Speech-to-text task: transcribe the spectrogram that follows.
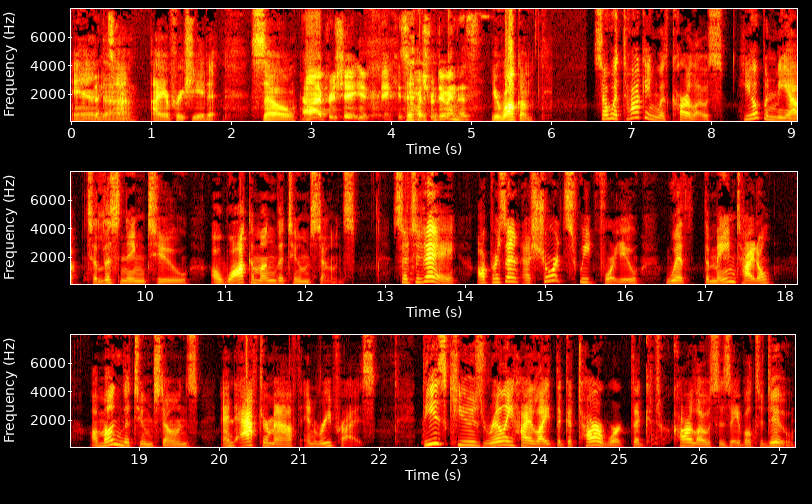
and uh. I appreciate it. So I appreciate you. Thank you so much for doing this. you're welcome. So, with talking with Carlos, he opened me up to listening to A Walk Among the Tombstones. So, today, I'll present a short suite for you with the main title, Among the Tombstones, and Aftermath and Reprise. These cues really highlight the guitar work that Carlos is able to do.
